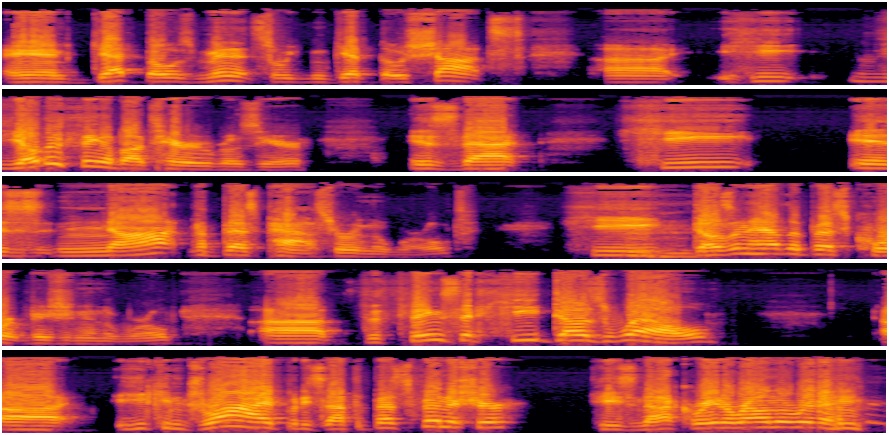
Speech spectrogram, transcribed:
and get those minutes so he can get those shots. Uh, he the other thing about Terry Rozier is that he is not the best passer in the world. He mm-hmm. doesn't have the best court vision in the world. Uh, the things that he does well, uh, he can drive, but he's not the best finisher. He's not great around the rim.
